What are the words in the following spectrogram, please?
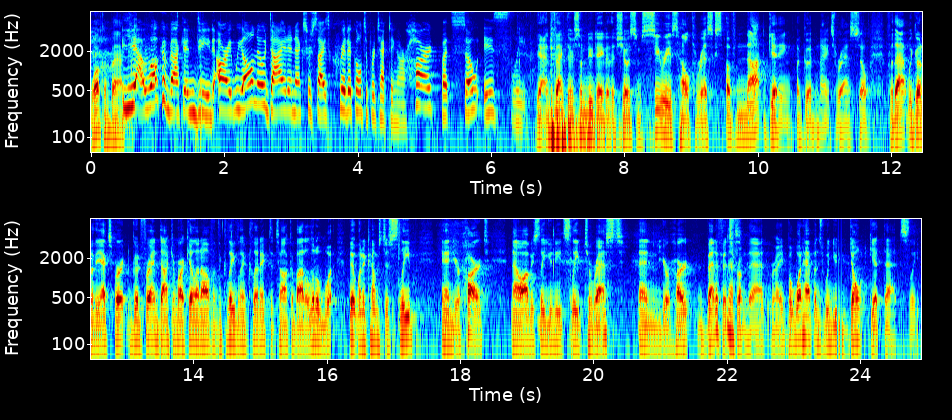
Welcome back. Yeah, welcome back indeed. All right, we all know diet and exercise critical to protecting our heart, but so is sleep. Yeah, in fact, there's some new data that shows some serious health risks of not getting a good night's rest. So for that, we go to the expert, good friend, Dr. Marc Gillinov at the Cleveland Clinic to talk about a little bit when it comes to sleep and your heart. Now, obviously, you need sleep to rest, and your heart benefits yes. from that, right? But what happens when you don't get that sleep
